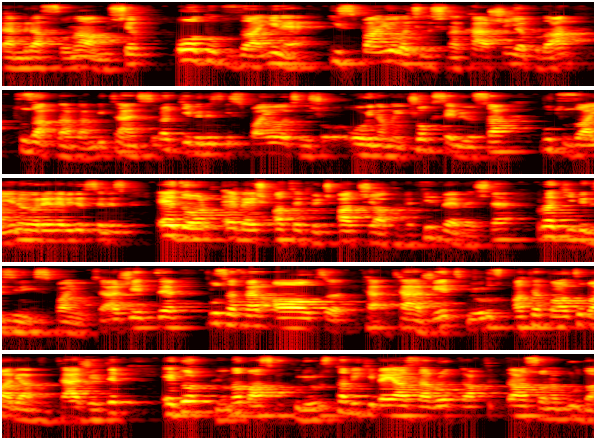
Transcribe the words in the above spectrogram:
Ben biraz sona almışım. Olta tuzağı yine İspanyol açılışına karşı yapılan tuzaklardan bir tanesi. Rakibiniz İspanyol açılışı oynamayı çok seviyorsa bu tuzağı yine öğrenebilirsiniz. E4, E5, at F3, at C6 ve fil B5'te rakibinizin İspanyol tercih etti. Bu sefer A6 ter- tercih etmiyoruz. At F6 varyantını tercih edip E4 piyonuna baskı kuruyoruz. Tabii ki beyazlar rok yaptıktan sonra burada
